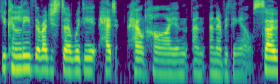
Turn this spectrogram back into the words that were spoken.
you can leave the register with your head held high and, and, and everything else. So,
